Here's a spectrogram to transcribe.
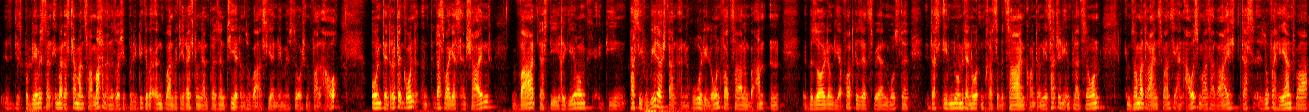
Das Problem ist dann immer, das kann man zwar machen, eine solche Politik, aber irgendwann wird die Rechnung dann präsentiert. Und so war es hier in dem historischen Fall auch. Und der dritte Grund, und das war jetzt entscheidend, war, dass die Regierung den passiven Widerstand, eine hohe die Lohnfortzahlung, Beamtenbesoldung, die ja fortgesetzt werden musste, das eben nur mit der Notenpresse bezahlen konnte. Und jetzt hatte die Inflation im Sommer 23 ein Ausmaß erreicht, das so verheerend war,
